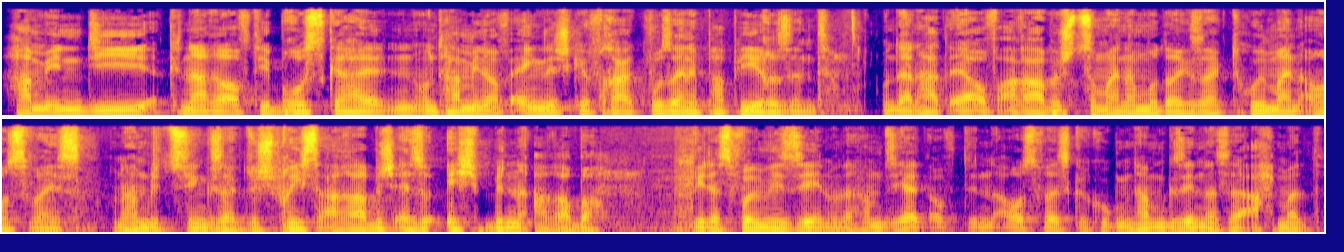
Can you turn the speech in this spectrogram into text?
haben ihn die Knarre auf die Brust gehalten und haben ihn auf Englisch gefragt, wo seine Papiere sind. Und dann hat er auf Arabisch zu meiner Mutter gesagt, hol meinen Ausweis. Und dann haben die zu ihm gesagt, du sprichst Arabisch? Also ich bin Araber. Wie das wollen wir sehen. Und dann haben sie halt auf den Ausweis geguckt und haben gesehen, dass er Ahmad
